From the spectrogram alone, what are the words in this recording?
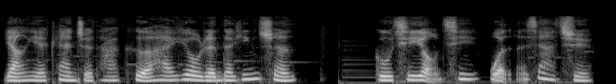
杨野看着他可爱诱人的阴唇，鼓起勇气吻了下去。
